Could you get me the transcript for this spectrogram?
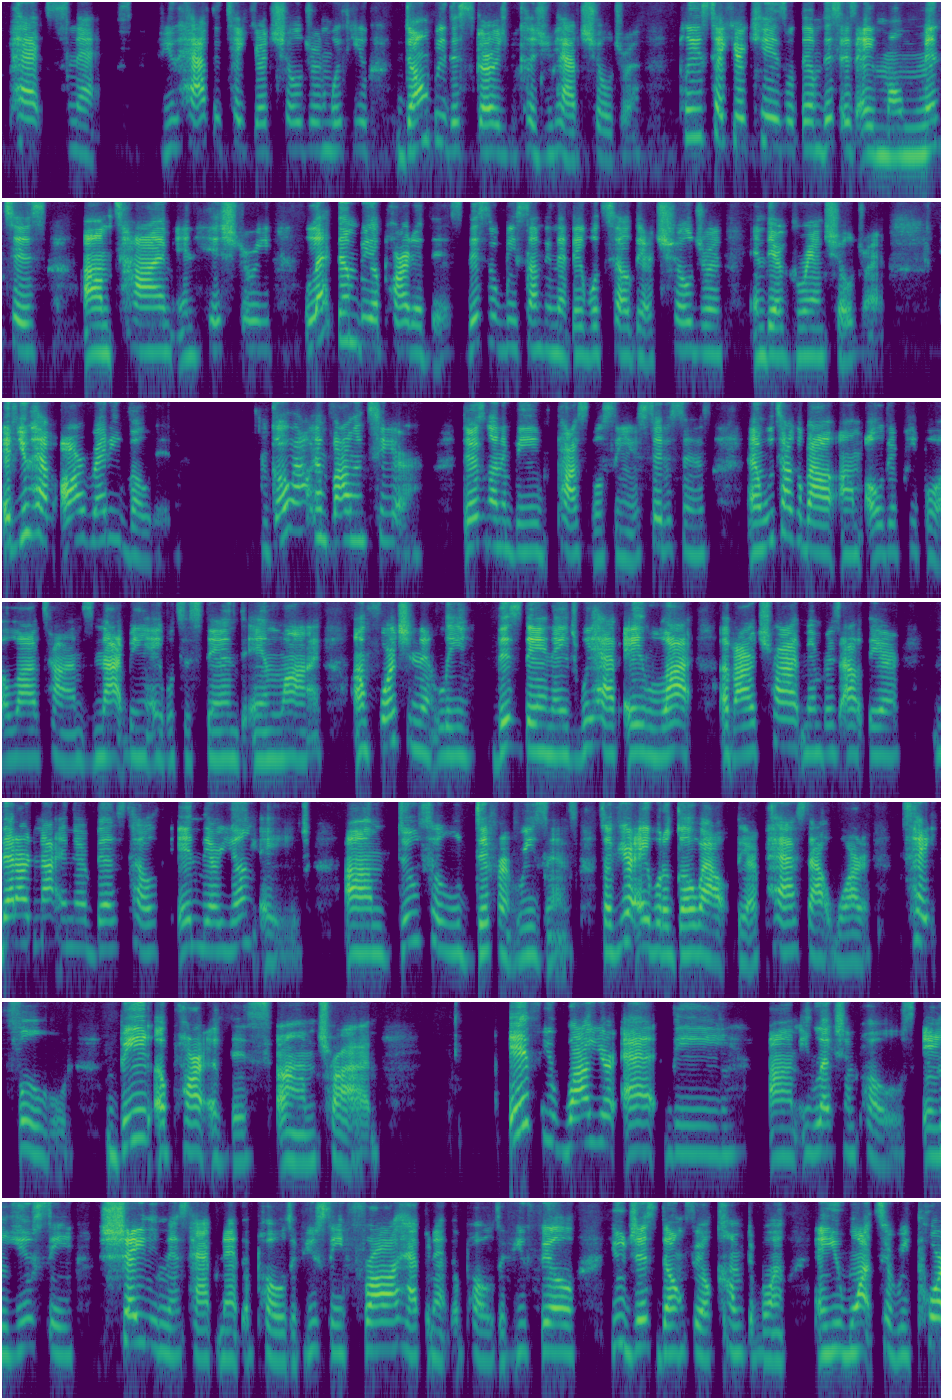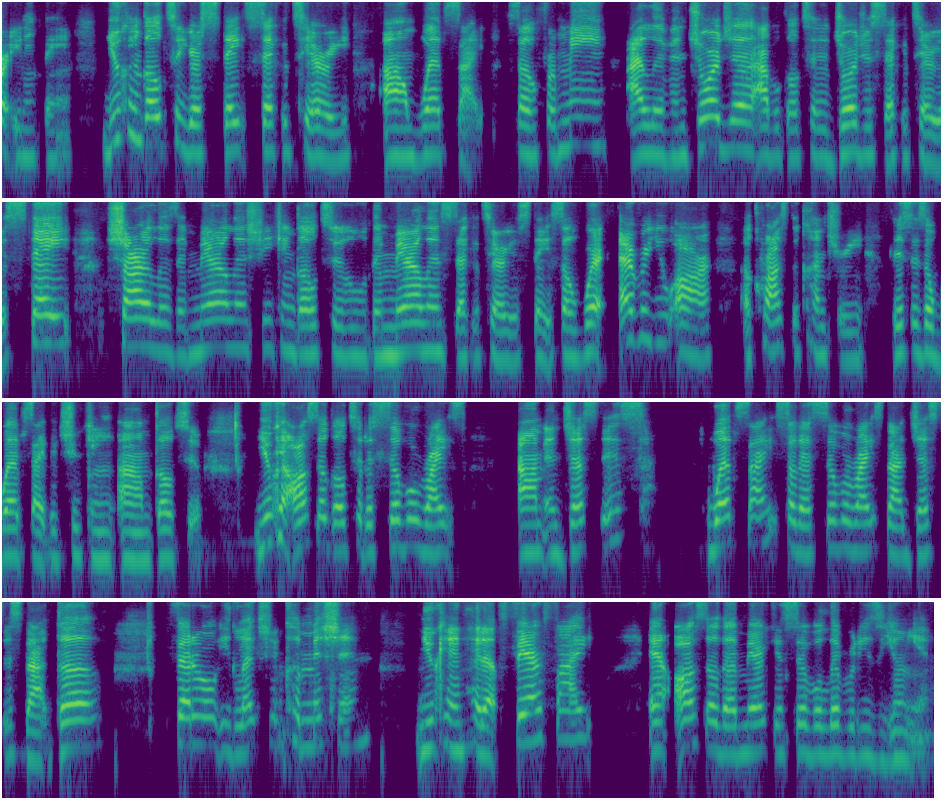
pack snacks you have to take your children with you, don't be discouraged because you have children. Please take your kids with them. This is a momentous um, time in history. Let them be a part of this. This will be something that they will tell their children and their grandchildren. If you have already voted, go out and volunteer there's going to be possible senior citizens and we talk about um, older people a lot of times not being able to stand in line. Unfortunately this day and age we have a lot of our tribe members out there that are not in their best health in their young age um, due to different reasons. So if you're able to go out there pass out water take food be a part of this um, tribe if you while you're at the um, election polls and you see shadiness happen at the polls, if you see fraud happen at the polls, if you feel you just don't feel comfortable and you want to report anything, you can go to your state secretary um, website. So for me, I live in Georgia. I will go to Georgia Secretary of State. Charlotte lives in Maryland. She can go to the Maryland Secretary of State. So wherever you are across the country, this is a website that you can um, go to. You can also go to the Civil Rights um, and Justice website. So that's civilrights.justice.gov. Federal Election Commission. You can hit up Fair Fight and also the American Civil Liberties Union.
